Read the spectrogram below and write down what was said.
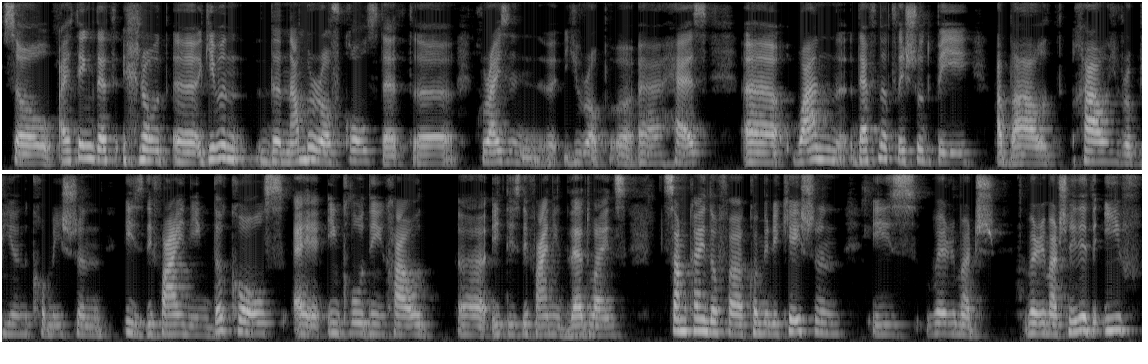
So I think that you know, uh, given the number of calls that uh, Horizon uh, Europe uh, uh, has, uh, one definitely should be about how European Commission is defining the calls, including how it is defining deadlines. Some kind of communication is very much very much needed if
